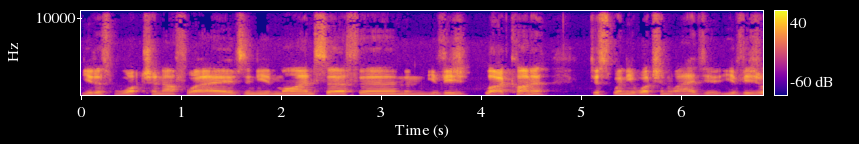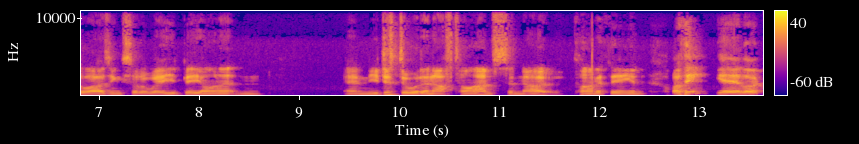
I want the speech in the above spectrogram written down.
you just watch enough waves and you mind surf them, and you vis- like kind of just when you're watching waves, you, you're visualizing sort of where you'd be on it, and and you just do it enough times to know kind of thing. And I think, yeah, like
